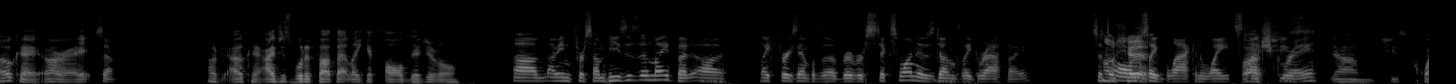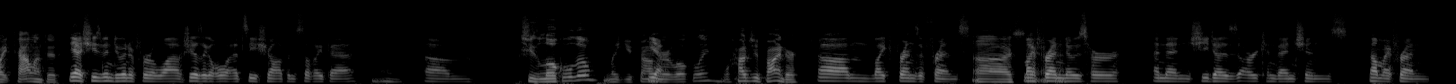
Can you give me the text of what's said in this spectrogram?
Okay. All right. So, Oh, Okay. I just would have thought that like it's all digital. Um, I mean, for some pieces it might, but uh, like for example, the River Styx one, it was done with like graphite, so it's Oh, all shit. just like black and white slash gray. Um, she's quite talented. Yeah, she's been doing it for a while. She has like a whole Etsy shop and stuff like that. Um, She's local though. Like you found Yeah. her locally. Well, How'd you find her? um, like friends of friends. Uh, I see. My friend okay. knows her, and then she does art conventions. Not my friend.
